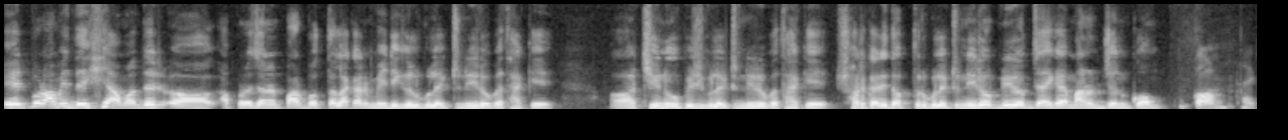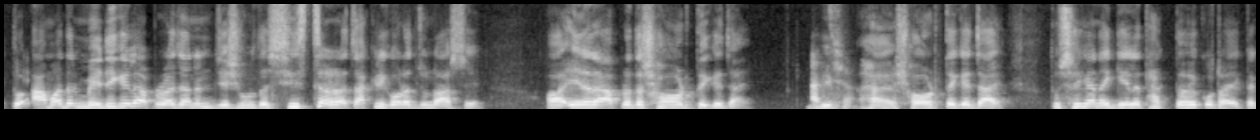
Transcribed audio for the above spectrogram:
এরপর আমি দেখি আমাদের আপনারা জানেন পার্বত্য এলাকার মেডিকেলগুলো একটু নীরবে থাকে ট্রেন অফিসগুলো একটু নীরবে থাকে সরকারি দপ্তরগুলো একটু নীরব নীরব জায়গায় মানুষজন কম। কম থাকে। তো আমাদের মেডিকেলে আপনারা জানেন যে সমস্ত সিস্টাররা চাকরি করার জন্য আসে এনারা আপনাদের শহর থেকে যায়। আচ্ছা। হ্যাঁ শহর থেকে যায়। তো সেখানে গেলে থাকতে হয় কোথায়? একটা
